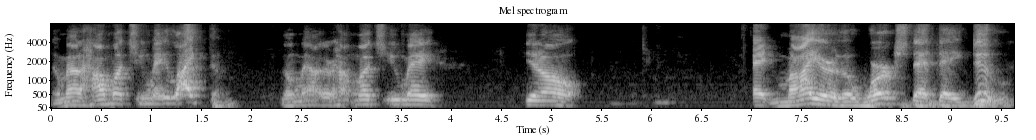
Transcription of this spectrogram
no matter how much you may like them, no matter how much you may, you know, admire the works that they do,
